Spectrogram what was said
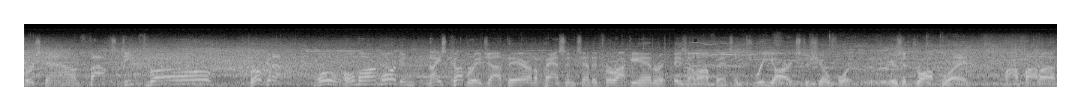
First down, Fouts, deep throw, broken up. Oh. Omar Morgan, nice coverage out there on a pass intended for Rocky Henry. He's on offense and three yards to show for it. Here's a draw play. Ma'afala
